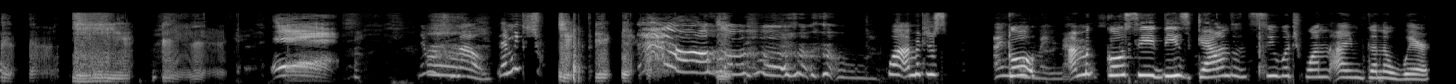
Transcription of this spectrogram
i'm gonna go see these gowns and see which one I'm gonna wear.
